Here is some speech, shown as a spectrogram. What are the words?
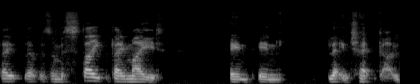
they that was a mistake they made in in letting Cech go.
